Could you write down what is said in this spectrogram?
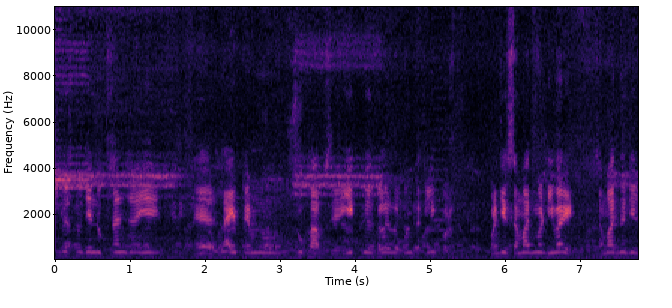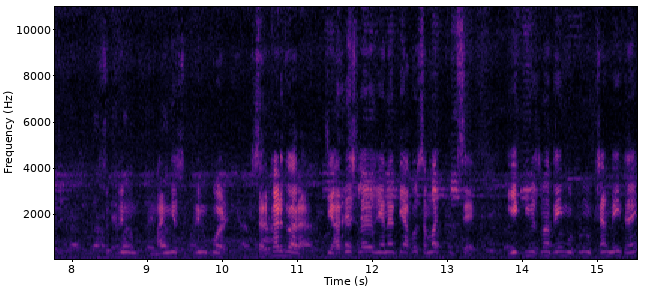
દિવસનું જે નુકસાન છે એ લાઈફ ટાઈમનું સુખ આપશે. એક દિવસ ભલે લોકોને તકલીફ પડે. પણ જે સમાજમાં ડિવાઈડ સમાજને જે સુપ્રીમ, માન્ય સુપ્રીમ કોર્ટ, સરકાર દ્વારા જે આદેશ લાવ્યો એનાથી આખો સમાજ તૂટશે. એક દિવસમાં કંઈ મોટું નુકસાન નહીં થાય.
